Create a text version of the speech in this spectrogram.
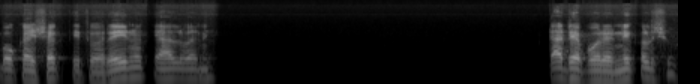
બહુ કાંઈ શક્તિ તો રહી નહોતી હાલવાની. ટાઢે પોરે, નીકળશું.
